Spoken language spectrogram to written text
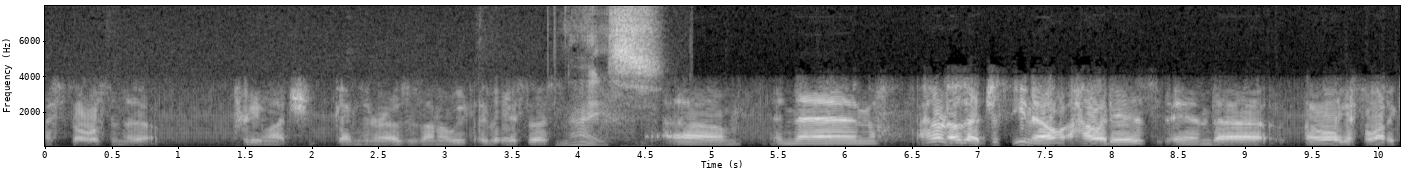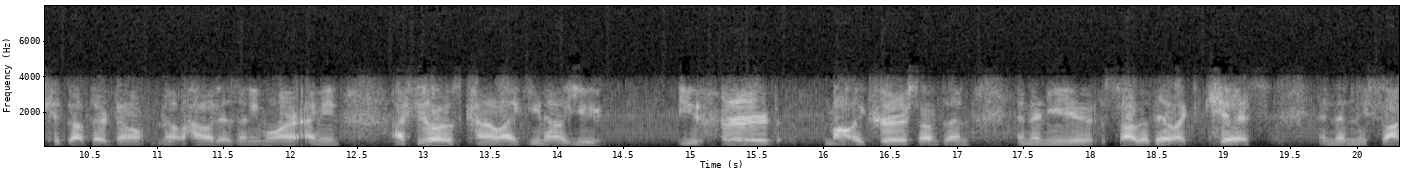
I still listen to pretty much Guns N' Roses on a weekly basis. Nice. Um, and then I don't know that just you know how it is, and uh, oh, I guess a lot of kids out there don't know how it is anymore. I mean, I feel it was kind of like you know you you heard Motley Crue or something, and then you saw that they liked Kiss, and then you saw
